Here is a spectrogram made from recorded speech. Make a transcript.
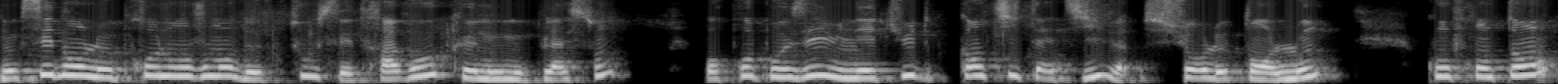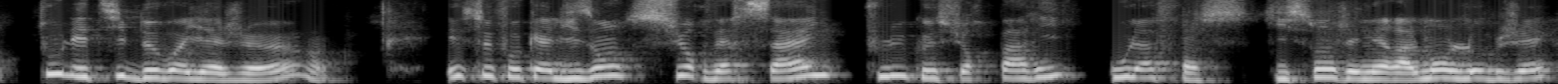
Donc c'est dans le prolongement de tous ces travaux que nous nous plaçons pour proposer une étude quantitative sur le temps long, confrontant tous les types de voyageurs et se focalisant sur Versailles plus que sur Paris ou la France, qui sont généralement l'objet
